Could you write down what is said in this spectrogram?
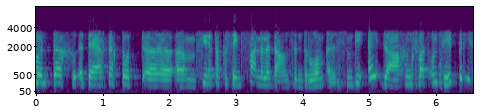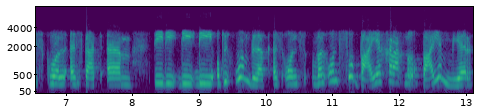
20 30 tot uh um 40% van hulle down syndroom is. Die uitdagings wat ons het by die skool is dat um die die die die op die oomblik is ons wil ons so baie graag nog baie meer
